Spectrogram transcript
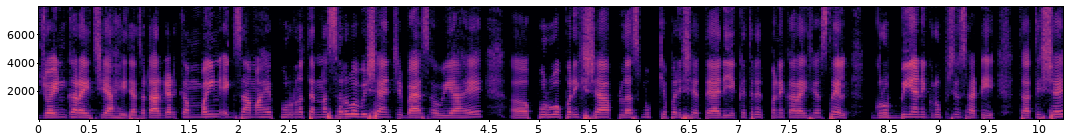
जॉईन करायची आहे ज्याचं टार्गेट कंबाईन एक्झाम आहे पूर्ण त्यांना सर्व विषयांची बॅच हवी आहे. पूर्व परीक्षा प्लस मुख्य परीक्षा तयारी एकत्रितपणे करायची असेल ग्रुप बी आणि ग्रुप सी साठी तर अतिशय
